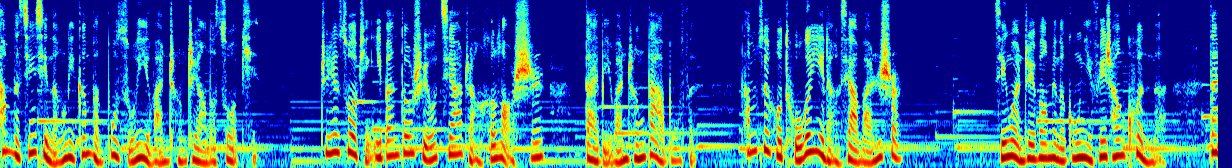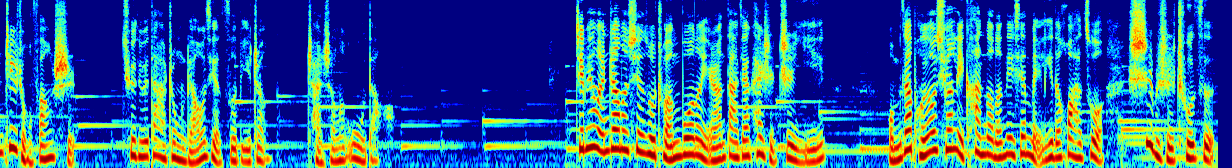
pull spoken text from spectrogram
他们的经济能力根本不足以完成这样的作品，这些作品一般都是由家长和老师代笔完成大部分，他们最后涂个一两下完事儿。尽管这方面的工艺非常困难，但这种方式却对大众了解自闭症产生了误导。这篇文章的迅速传播呢，也让大家开始质疑：我们在朋友圈里看到的那些美丽的画作，是不是出自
